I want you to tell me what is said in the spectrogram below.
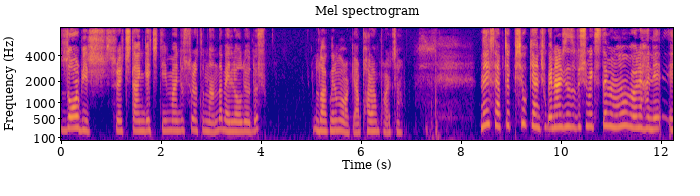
zor bir süreçten geçtiğim bence suratımdan da belli oluyordur. Dudaklarıma bak ya paramparça. Neyse yapacak bir şey yok yani çok enerjinizi düşürmek istemiyorum ama böyle hani e,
